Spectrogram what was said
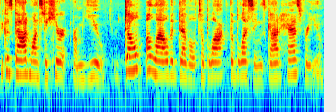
because God wants to hear it from you. Don't allow the devil to block the blessings God has for you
